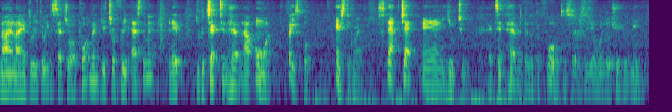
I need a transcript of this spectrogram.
9933 to set your appointment, get your free estimate, and it, you can check Tint Heaven out on Facebook, Instagram, Snapchat, and YouTube. At Tint Heaven, they're looking forward to servicing your window treatment needs.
